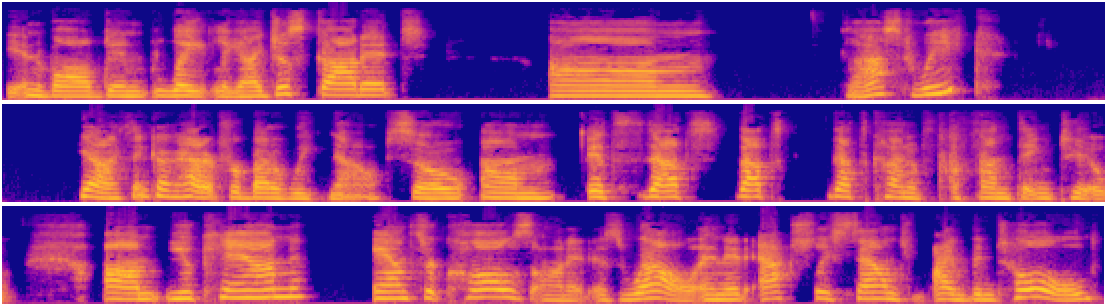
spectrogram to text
involved in lately. I just got it um, last week. Yeah, I think I've had it for about a week now. So um, it's that's that's that's kind of a fun thing too. Um, you can answer calls on it as well, and it actually sounds. I've been told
